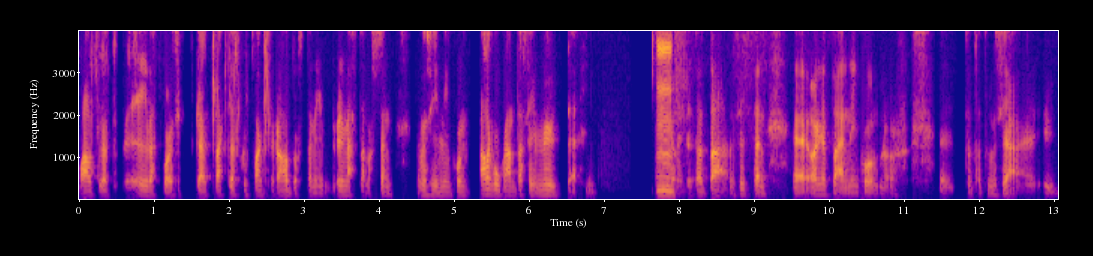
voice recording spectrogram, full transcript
valtiot eivät voisi käyttää keskuspankkirahoitusta, niin rinnastanut sen niin kuin alkukantaisiin myytteihin. Mm. joita tota, sitten on jotain niin kuin, tota,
